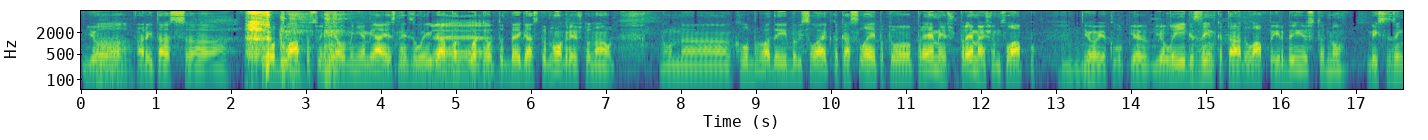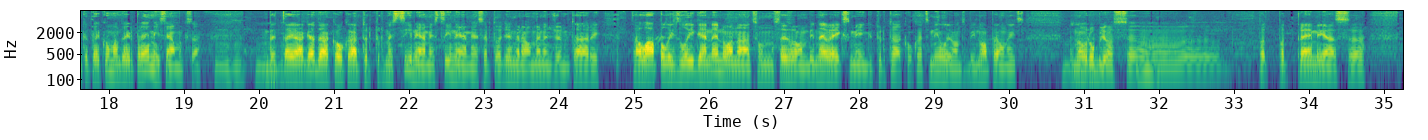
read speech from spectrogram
Jo Ah. arī tās uh, sodu lapas viņi jau viņiem jāiesniedz līgā, Jā, par ko tev tad beigās tur nogriež to naudu. Un uh, kluba vadība visu laiku slēpa to prēmiešu, prēmēšanas lapu. Mm. Jo, ja, klub, ja, ja līga zina, ka tāda lapa ir bijusi, tad nu, visi zina, ka tai komandai ir prēmijas jāmaksā. Mm. Mm. Bet tajā gadā kaut kā tur, tur mēs cīnījāmies, cīnījāmies ar to ģenerālu menedžeru. Tā arī tā lapa līdz līgai nenonāca, un sezona bija neveiksmīga. Tur tā kaut kāds miljons bija nopelnīts. Mm. Nu, rubļos, mm. pat, pat prēmijās.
